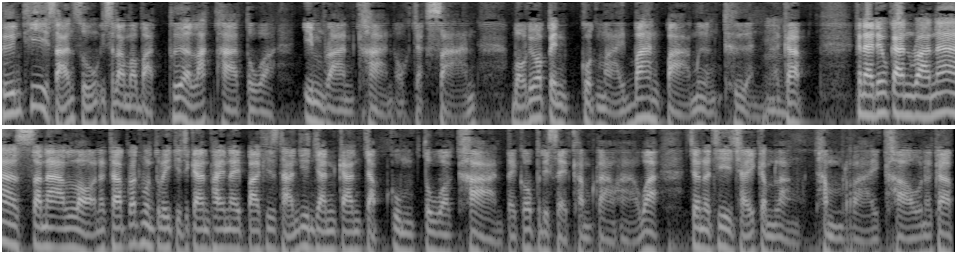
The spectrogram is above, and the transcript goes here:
พื้นที่ศาลสูงอิสลามบัดเพื่อลักพาตัว อิมรานข่านออกจากศาลบอกได้ว่าเป็นกฎหมายบ้านป่าเมืองเถื่อนนะครับขณะเดียวกันรานาสนาอัลเลาะนะครับรัฐมนตรีกิจการภายในปากีสถานยืนยันการจับกลุ่มตัวข่าน แต่ก็ปฏิเสธคำกล่าวหาว่าเจ้าหน้าที่ใช้กำลังทำร้ายเขานะครับ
